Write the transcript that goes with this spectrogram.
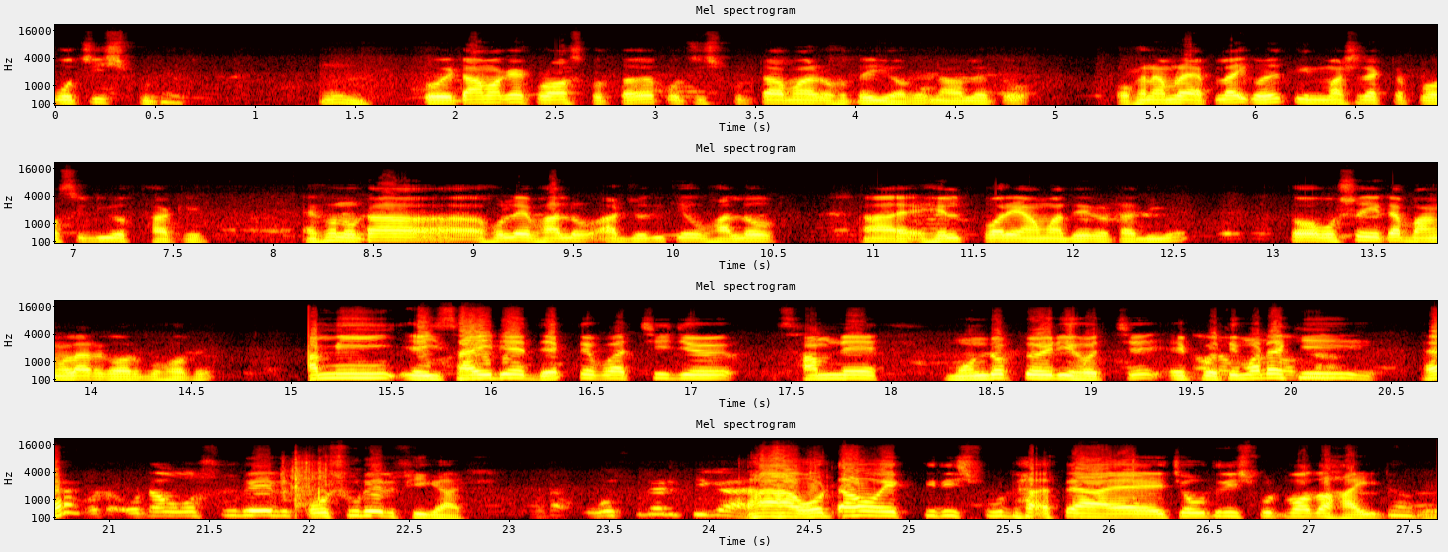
পঁচিশ ফুটের। হুম তো এটা আমাকে ক্রস করতে হবে পঁচিশ ফুটটা আমার হতেই হবে নাহলে তো ওখানে আমরা অ্যাপ্লাই করে তিন মাসের একটা প্রসিডিওর থাকে। এখন ওটা হলে ভালো আর যদি কেউ ভালো হেল্প করে আমাদের ওটা দিয়ে তো অবশ্যই এটা বাংলার গর্ব হবে। আমি এই সাইডে দেখতে পাচ্ছি যে সামনে মণ্ডপ তৈরি হচ্ছে এই প্রতিমাটা কি? ওটা ওটা অসুরের অসুরের ফিগার ফিগার হ্যাঁ ওটাও একত্রিশ ফুট চৌত্রিশ ফুট মতো হাইট হবে।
